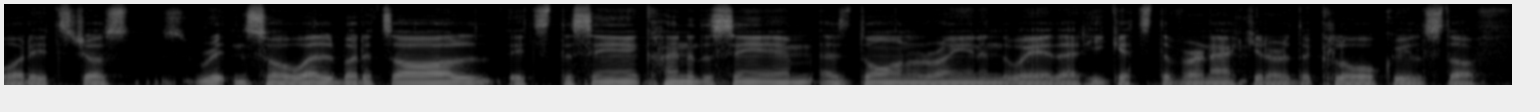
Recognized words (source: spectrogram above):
but it's just written so well. But it's all it's the same, kind of the same as Donal Ryan in the way that he gets the vernacular, the colloquial stuff,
